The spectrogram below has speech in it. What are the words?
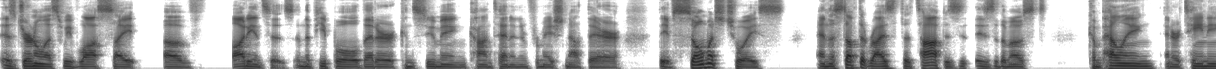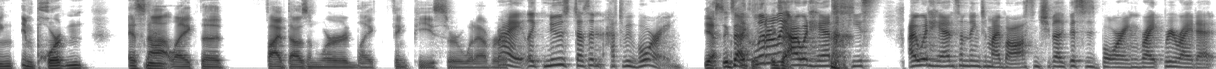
as journalists, we've lost sight of audiences and the people that are consuming content and information out there. They have so much choice. And the stuff that rises to the top is is the most compelling, entertaining, important. It's not like the 5,000 word like think piece or whatever. Right. Like news doesn't have to be boring. Yes, exactly. Like literally, exactly. I would hand a piece, I would hand something to my boss and she'd be like, this is boring, right? Rewrite it.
